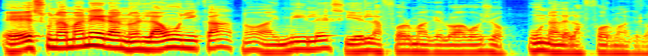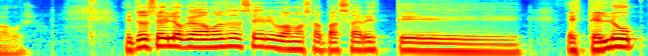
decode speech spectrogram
Eh, es una manera, no es la única, ¿no? Hay miles y es la forma que lo hago yo, una de las formas que lo hago yo. Entonces hoy lo que vamos a hacer es vamos a pasar este, este loop,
